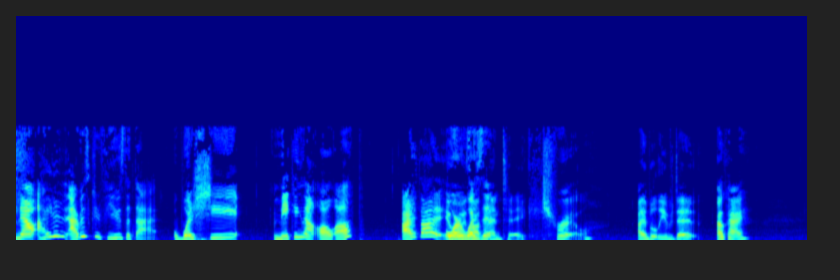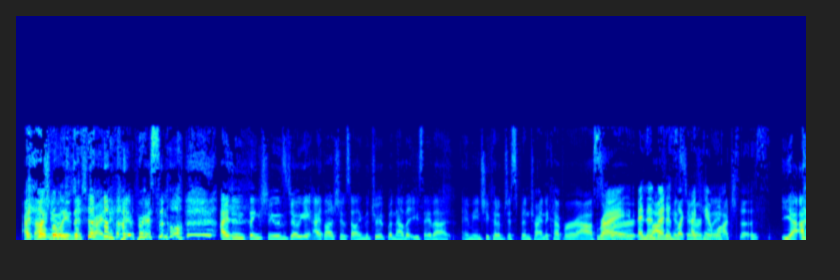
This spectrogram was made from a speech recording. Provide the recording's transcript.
Now, I didn't, I was confused at that. Was she making that all up? I thought it Or was, was it- authentic. True. I believed it. Okay. I thought I she was it. just trying to get personal. I didn't think she was joking. I thought she was telling the truth, but now that you say that, I mean, she could have just been trying to cover her ass. Right. And then Bennet's like, I can't watch this. Yeah.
